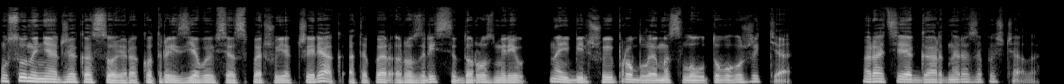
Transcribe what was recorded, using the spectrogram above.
Усунення Джека Сойера, котрий з'явився спершу як чиряк, а тепер розрісся до розмірів найбільшої проблеми слоутового життя. Рація Гарднера запищала.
